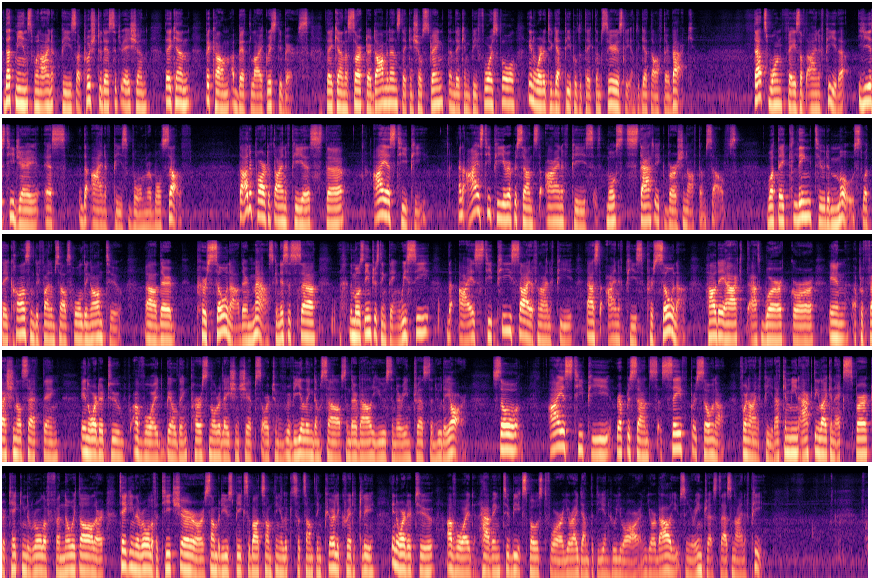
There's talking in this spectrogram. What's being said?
That means when INFPs are pushed to this situation, they can become a bit like grizzly bears. They can assert their dominance, they can show strength, and they can be forceful in order to get people to take them seriously and to get off their back. That's one phase of the INFP. The ESTJ is the INFP's vulnerable self. The other part of the INFP is the ISTP. And ISTP represents the INFP's most static version of themselves what they cling to the most, what they constantly find themselves holding on to, uh, their persona, their mask. And this is uh, the most interesting thing. We see the ISTP side of an INFP as the INFP's persona, how they act at work or in a professional setting in order to avoid building personal relationships or to revealing themselves and their values and their interests and who they are. So ISTP represents a safe persona for an INFP. That can mean acting like an expert or taking the role of a know-it-all or taking the role of a teacher or somebody who speaks about something and looks at something purely critically in order to avoid having to be exposed for your identity and who you are and your values and your interests as an INFP.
